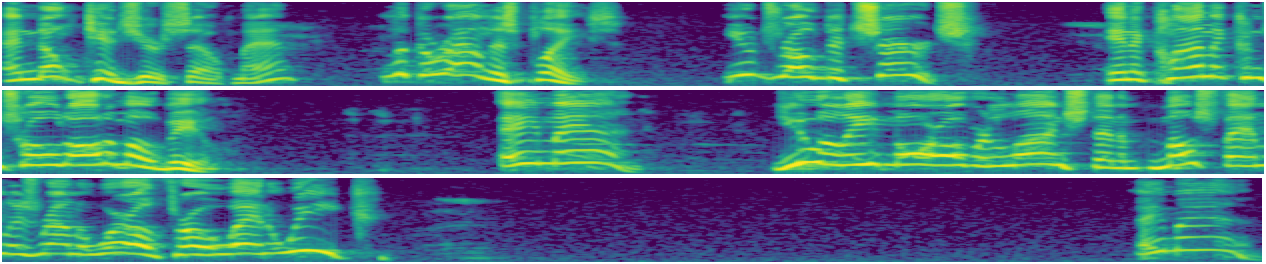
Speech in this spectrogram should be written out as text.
And don't kid yourself, man. Look around this place. You drove to church in a climate controlled automobile. Amen. You will eat more over lunch than most families around the world throw away in a week. Amen.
